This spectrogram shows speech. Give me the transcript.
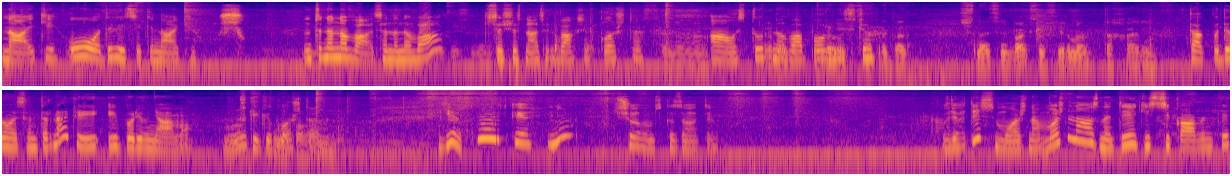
Найки. О, дивіться, які найки. Щу. Ну це не нова, це не нова. Це 16 баксів коштує. А, ось тут Треба нова повністю. Наприклад, 16 баксів фірма Тахарі. Так, подивимось в інтернеті і, і порівняємо. Ну, Скільки коштує? непогано. Є куртки. Ну, що вам сказати? Вдягтись можна, можна знайти якісь цікавинки,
